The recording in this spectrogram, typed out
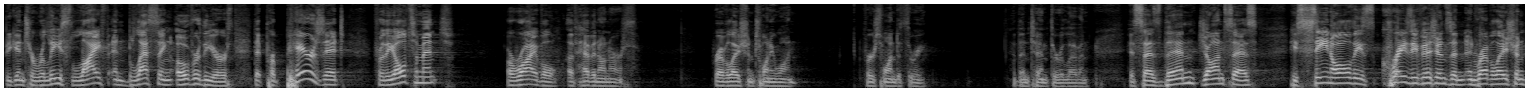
begin to release life and blessing over the earth that prepares it for the ultimate arrival of heaven on earth. Revelation 21, verse 1 to 3, and then 10 through 11. It says, Then, John says, he's seen all these crazy visions in, in Revelation.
